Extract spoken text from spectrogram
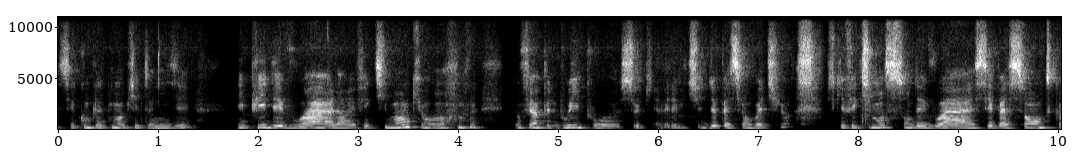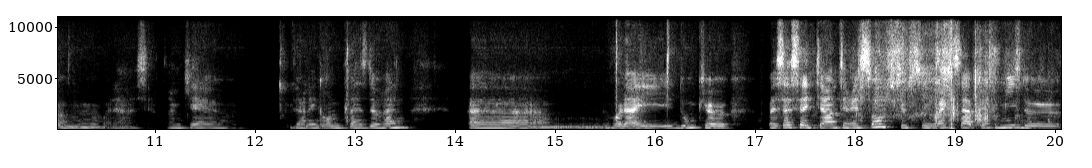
c'est complètement piétonnisé. Et puis des voix, alors effectivement, qui ont, fait un peu de bruit pour ceux qui avaient l'habitude de passer en voiture, parce qu'effectivement, ce sont des voies assez passantes, comme euh, voilà, certains quais euh, vers les grandes places de Rennes. Euh, voilà, et donc bah, ça, ça a été intéressant, parce que c'est vrai que ça a permis de,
